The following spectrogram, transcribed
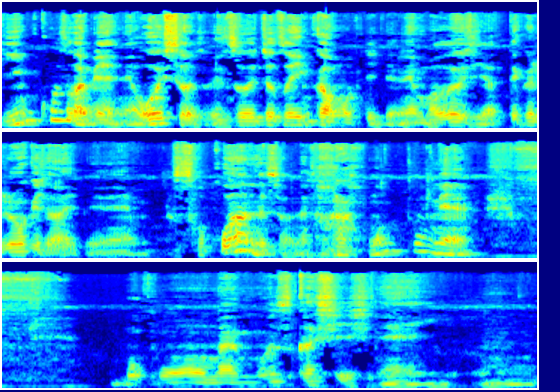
銀行とかみたいにね、多い人だとね、ずっと印鑑を持っていてね、窓口やってくれるわけじゃないんでね、そこなんですよね。だから本当にね、僕も、まあ、難しいしね、うん。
